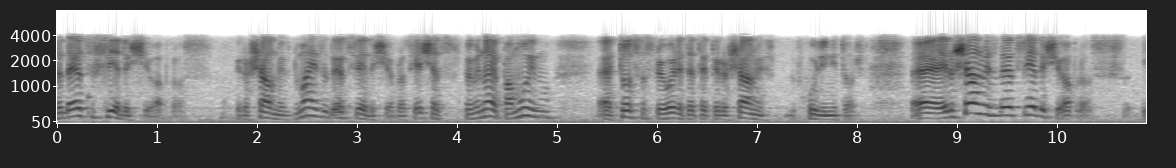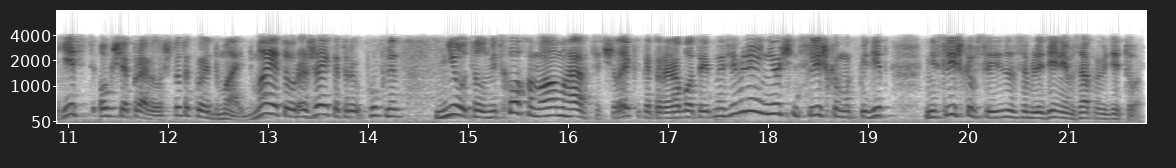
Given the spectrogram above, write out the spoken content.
задается следующий вопрос. Иерушалме в Дмай задает следующий вопрос. Я сейчас вспоминаю, по-моему, Э, Тосос приводит этот Иерушалми в Хулине тоже. Э, Иерушалми задает следующий вопрос. Есть общее правило, что такое дмай? Дмай – это урожай, который куплен не у Талмитхоха, а у Амгарца, человека, который работает на земле и не очень слишком акпедит, не слишком следит за соблюдением заповеди Тор.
